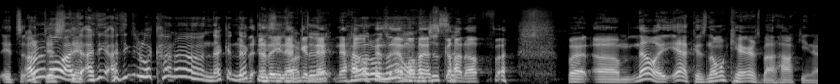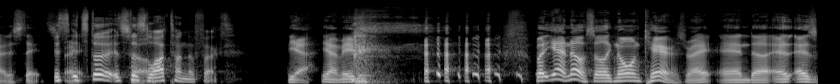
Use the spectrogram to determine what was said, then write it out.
it's. I don't know. I, distant- I think I think they're like kind of neck and neck. are they days, neck and they? neck now? Has. MLS Just- gone up? but um, no, yeah, because no one cares about hockey in the United States. It's right? it's the it's the So- Zlatan effect. Yeah, yeah, maybe. but yeah, no. So like, no one cares, right? And uh, as as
